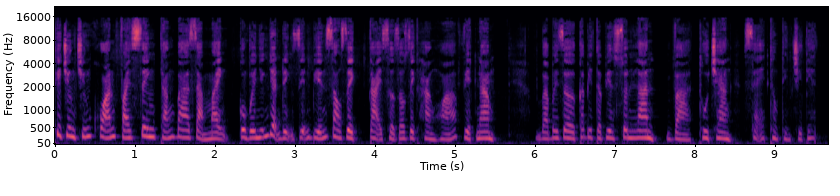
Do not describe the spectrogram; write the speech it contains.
Thị trường chứng khoán phái sinh tháng 3 giảm mạnh cùng với những nhận định diễn biến giao dịch tại Sở Giao dịch Hàng hóa Việt Nam. Và bây giờ các biên tập viên Xuân Lan và Thu Trang sẽ thông tin chi tiết.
